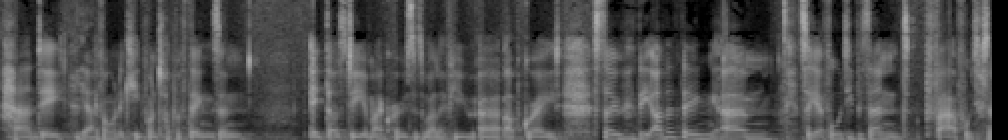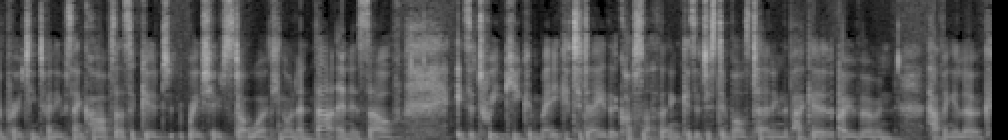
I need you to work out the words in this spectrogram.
handy. Yeah. If I want to keep on top of things, and it does do your macros as well if you uh, upgrade. So the other thing, um, so yeah, forty percent fat, forty percent protein, twenty percent carbs. That's a good ratio to start working on, and that in itself is a tweak you can make today that costs nothing because it just involves turning the packet over and having a look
